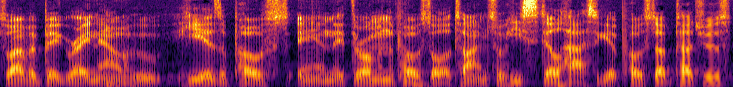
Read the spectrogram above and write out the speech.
So I have a big right now who he is a post and they throw him in the post all the time. So he still has to get post up touches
